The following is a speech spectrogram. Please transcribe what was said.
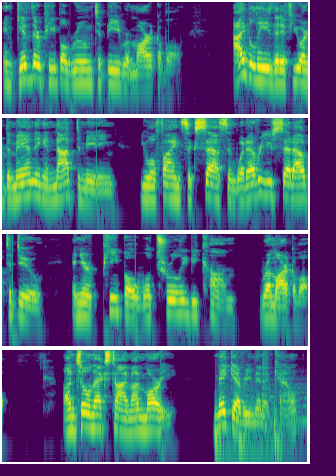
and give their people room to be remarkable. I believe that if you are demanding and not demeaning, you will find success in whatever you set out to do, and your people will truly become remarkable. Until next time, I'm Marty. Make every minute count.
